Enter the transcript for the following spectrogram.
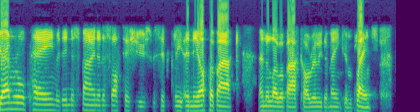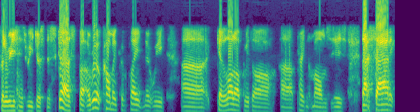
general pain within the spine and the soft tissue, specifically in the upper back and the lower back are really the main complaints for the reasons we just discussed. But a real common complaint that we uh, get a lot of with our uh, pregnant moms is that sciatic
